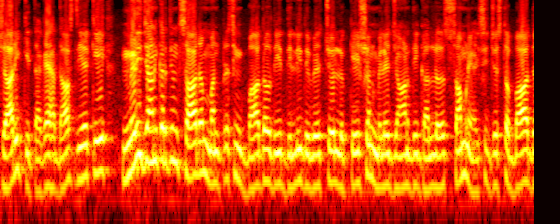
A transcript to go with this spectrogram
ਜਾਰੀ ਕੀਤਾ ਗਿਆ ਹੈ। ਦੱਸ ਦਈਏ ਕਿ ਮਿਲੀ ਜਾਣਕਾਰੀ ਦੇ ਅਨੁਸਾਰ ਮਨਪ੍ਰੀਤ ਸਿੰਘ ਬਾਦਲ ਦੀ ਦਿੱਲੀ ਦੇ ਵਿੱਚ ਲੋਕੇਸ਼ਨ ਮਿਲੇ ਜਾਣ ਦੀ ਗੱਲ ਸਾਹਮਣੇ ਆਈ ਸੀ। ਜਿਸ ਤੋਂ ਬਾਅਦ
